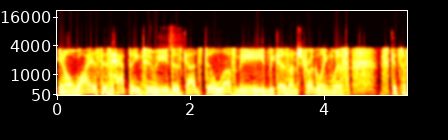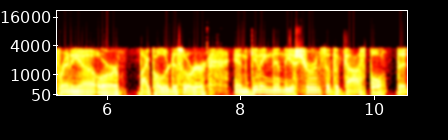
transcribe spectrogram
you know, why is this happening to me? Does God still love me because I'm struggling with schizophrenia or bipolar disorder? And giving them the assurance of the gospel that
